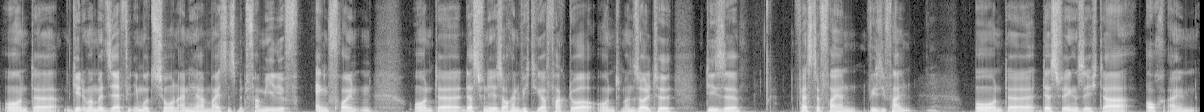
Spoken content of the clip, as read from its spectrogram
Und äh, geht immer mit sehr viel Emotion einher, meistens mit Familie, engen Freunden. Und äh, das finde ich ist auch ein wichtiger Faktor. Und man sollte diese Feste feiern, wie sie fallen. Und äh, deswegen sehe ich da auch einen g-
